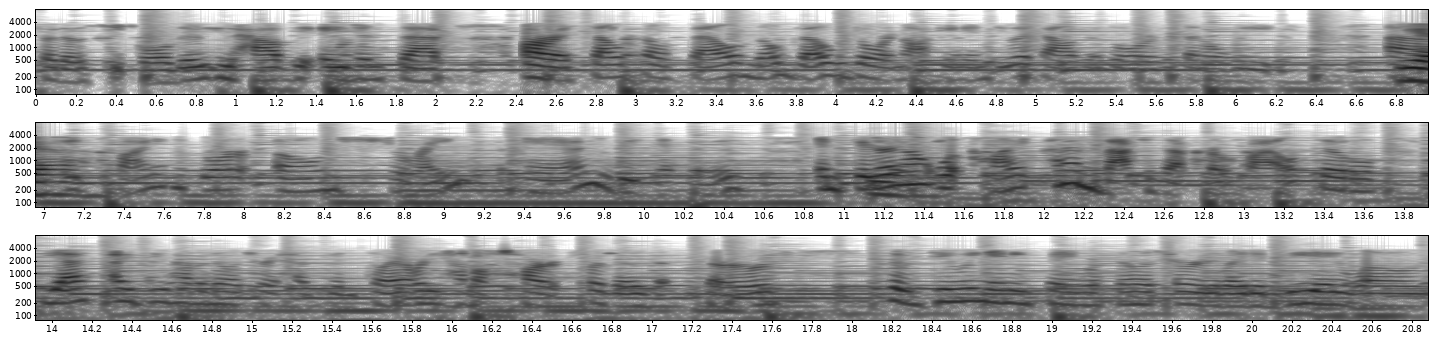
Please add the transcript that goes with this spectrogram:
for those people. You have the agents that are a sell, sell, sell, and they'll go door knocking and do a thousand doors within a week. Um, yeah. It's finding your own strengths and weaknesses and figuring yeah. out what client kind of matches that profile. So, yes, I do have a military husband, so I already have a heart for those that serve so doing anything with military related VA loans,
